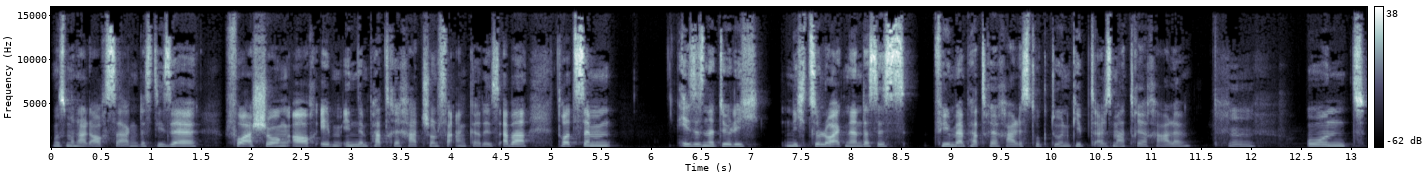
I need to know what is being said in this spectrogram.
muss man halt auch sagen, dass diese Forschung auch eben in dem Patriarchat schon verankert ist. Aber trotzdem ist es natürlich nicht zu leugnen, dass es viel mehr patriarchale Strukturen gibt als matriarchale. Hm. Und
